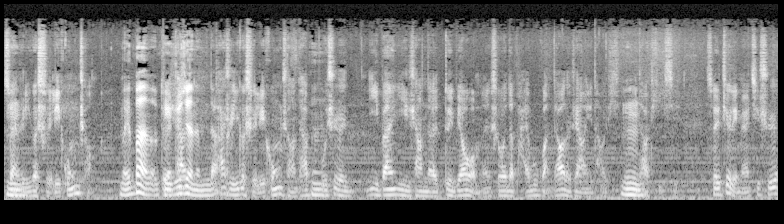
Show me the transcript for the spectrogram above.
算是一个水利工程。没办法，必须建那么大。它是一个水利工程，它不是一般意义上的对标我们说的排污管道的这样一套体一套体系。所以这里面其实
